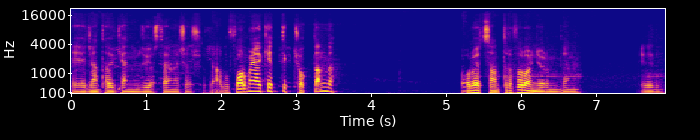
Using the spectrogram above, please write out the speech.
Heyecan tabii kendimizi göstermeye çalışıyoruz. Ya bu formayı hak ettik çoktan da. Forvet santrafor oynuyorum bir tane. İyi dedim.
